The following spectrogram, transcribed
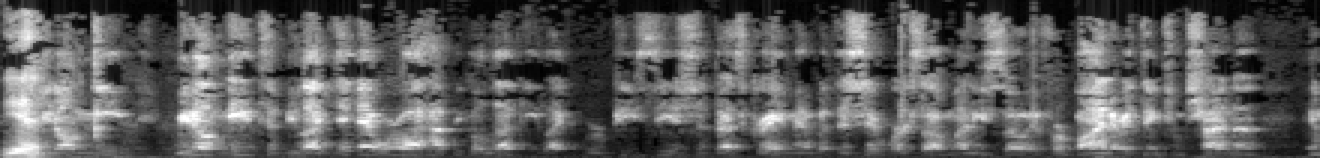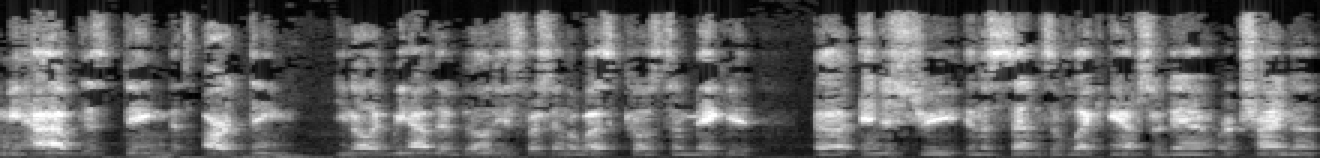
Yeah. We don't need we don't need to be like, yeah, we're all happy go lucky, like we're PC and shit. That's great, man. But this shit works out money. So if we're buying everything from China and we have this thing that's our thing, you know, like we have the ability, especially on the West Coast, to make it uh, industry in the sense of like Amsterdam or China.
